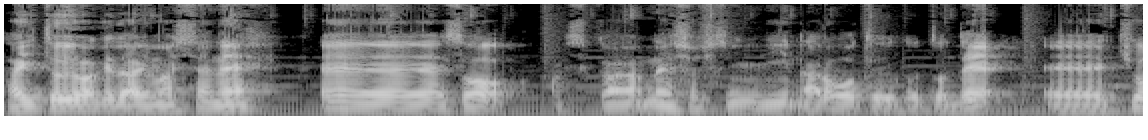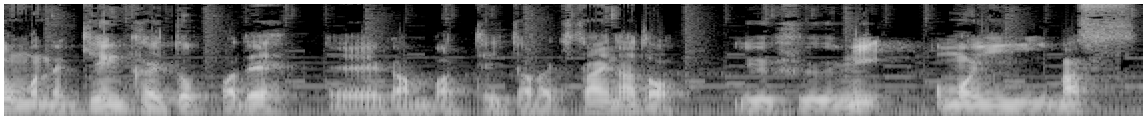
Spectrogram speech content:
はい、というわけでありましてね、えー、そう、明日からね、初心になろうということで、えー、今日もね、限界突破で、えー、頑張っていただきたいなというふうに思います。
